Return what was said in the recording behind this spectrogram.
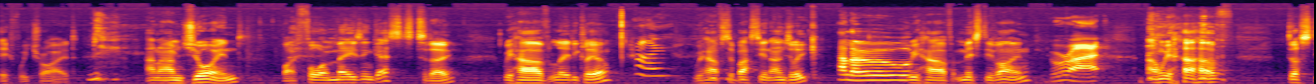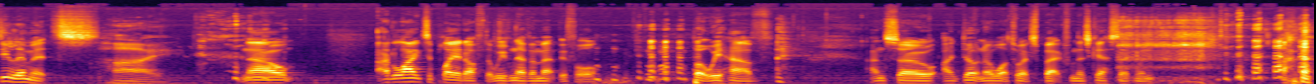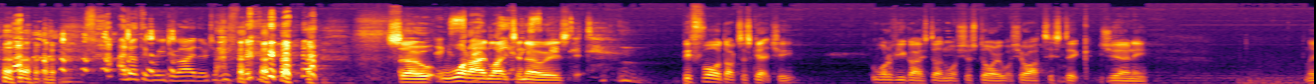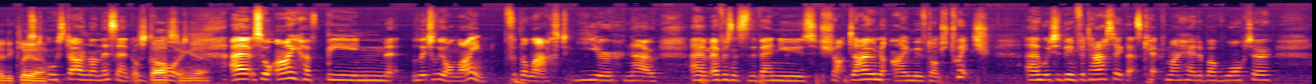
if we tried. and I'm joined by four amazing guests today. We have Lady Cleo. Hi. We have Sebastian Angelique. Hello. We have Miss Divine. All right. And we have Dusty Limits. Hi. Now, I'd like to play it off that we've never met before, but we have. And so I don't know what to expect from this guest segment. I don't think we do either, to be fair. So what I'd like to know is, before Dr. Sketchy, what have you guys done? What's your story? What's your artistic journey? Lady Cleo. We're starting on this end. We're oh, starting, God. Uh, so I have been literally online for the last year now. Um, ever since the venues shut down, I moved on to Twitch, uh, which has been fantastic. That's kept my head above water.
